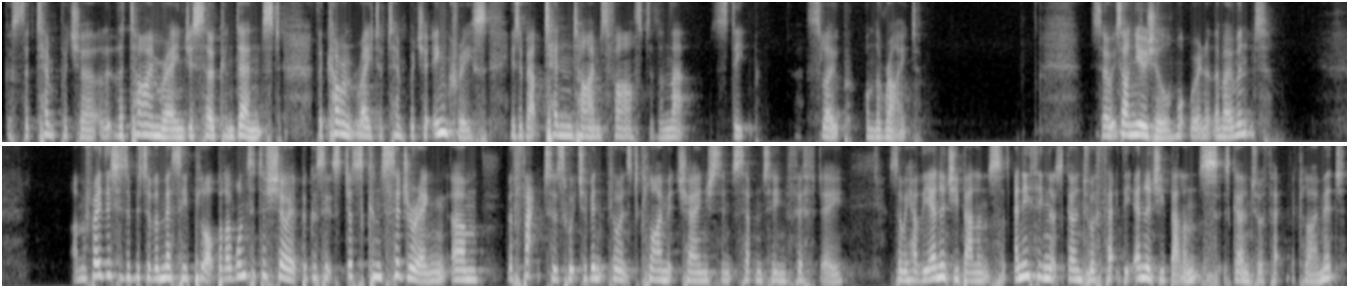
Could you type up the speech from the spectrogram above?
because the temperature, the time range is so condensed, the current rate of temperature increase is about 10 times faster than that steep slope on the right. So it's unusual what we're in at the moment. I'm afraid this is a bit of a messy plot, but I wanted to show it because it's just considering um, the factors which have influenced climate change since 1750. So we have the energy balance. Anything that's going to affect the energy balance is going to affect the climate.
